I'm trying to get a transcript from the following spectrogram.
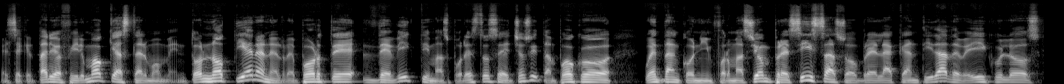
El secretario afirmó que hasta el momento no tienen el reporte de víctimas por estos hechos y tampoco cuentan con información precisa sobre la cantidad de vehículos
